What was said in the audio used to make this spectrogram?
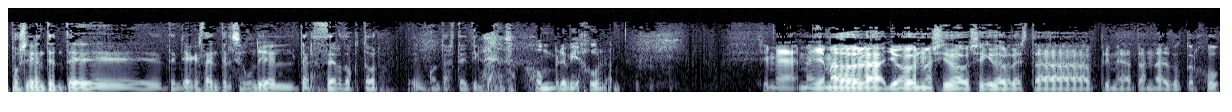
posiblemente entre tendría que estar entre el segundo y el tercer doctor en cuanto a estética. Hombre viejuno. Sí, me, me ha llamado la... Yo no he sido seguidor de esta primera tanda del Doctor Who,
